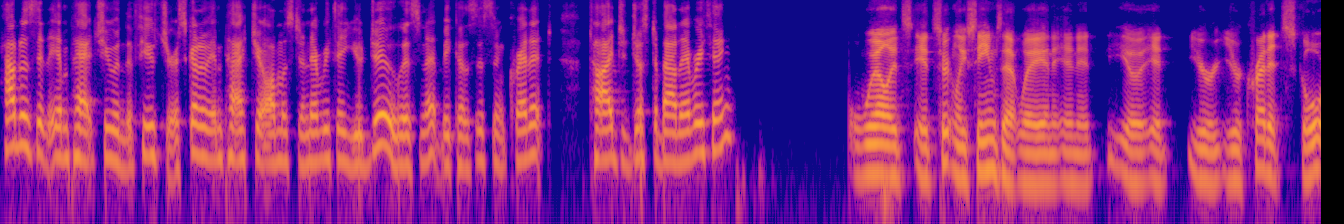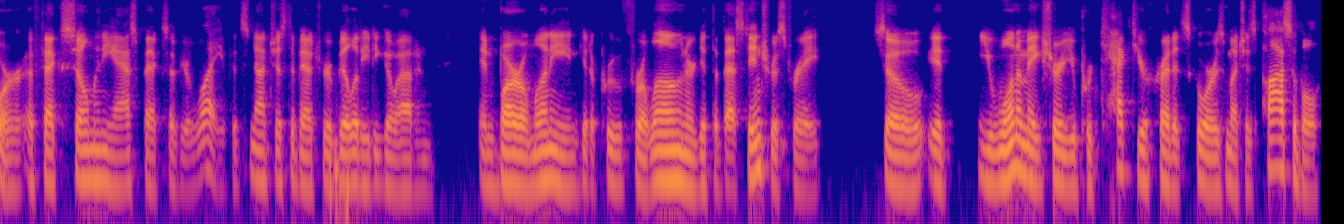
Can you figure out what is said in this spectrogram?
how does it impact you in the future? It's going to impact you almost in everything you do, isn't it? Because isn't credit tied to just about everything? Well, it's it certainly seems that way, and and it you know it your your credit score affects so many aspects of your life. It's not just about your ability to go out and and borrow money and get approved for a loan or get the best interest rate. So it you want to make sure you protect your credit score as much as possible,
